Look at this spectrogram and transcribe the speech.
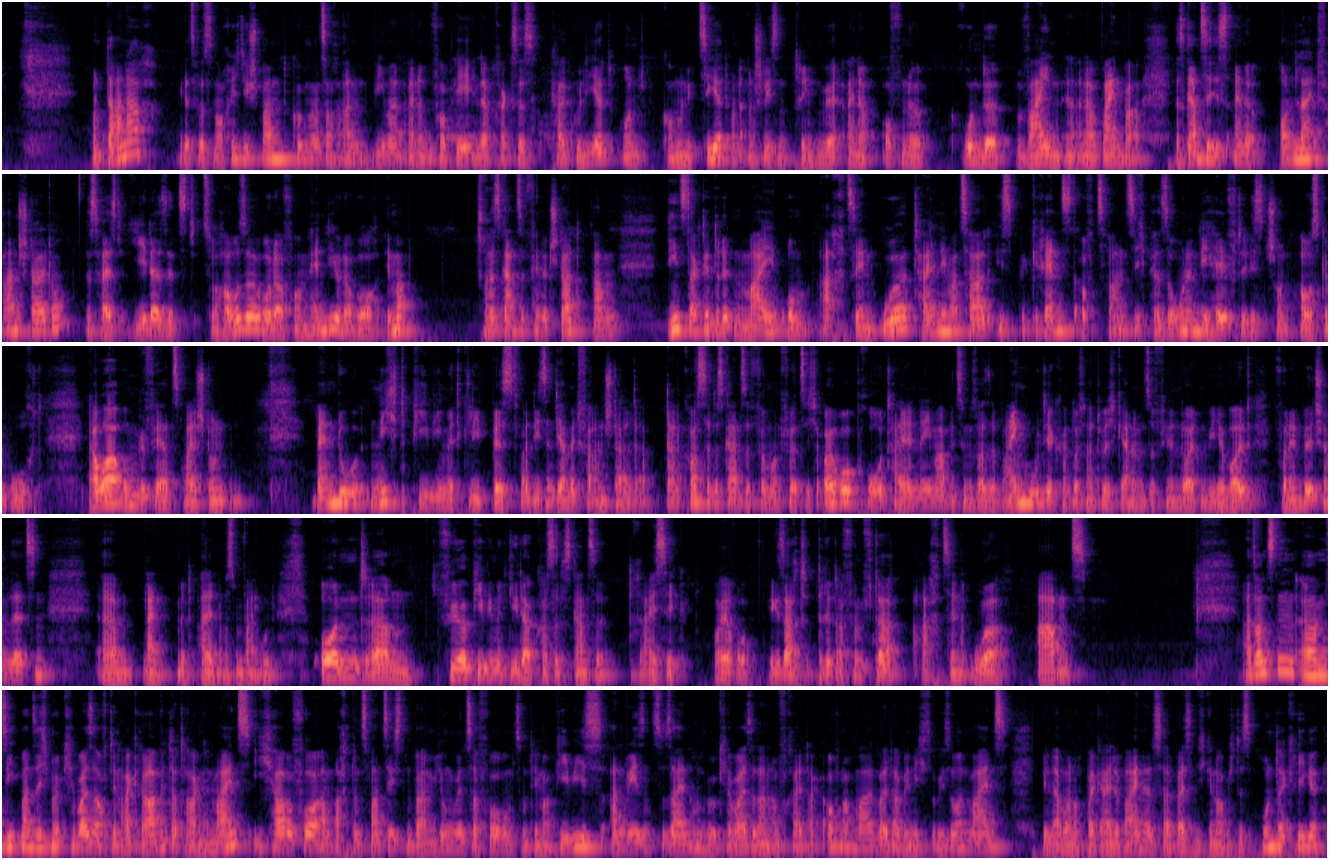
Und danach, jetzt wird es noch richtig spannend, gucken wir uns auch an, wie man eine UVP in der Praxis kalkuliert und kommuniziert und anschließend trinken wir eine offene Runde Wein in einer Weinbar. Das Ganze ist eine Online-Veranstaltung, das heißt, jeder sitzt zu Hause oder vorm Handy oder wo auch immer. Und das Ganze findet statt am Dienstag, den 3. Mai um 18 Uhr. Teilnehmerzahl ist begrenzt auf 20 Personen. Die Hälfte ist schon ausgebucht. Dauer ungefähr zwei Stunden. Wenn du nicht Piwi-Mitglied bist, weil die sind ja Mitveranstalter, dann kostet das Ganze 45 Euro pro Teilnehmer bzw. Weingut. Ihr könnt euch natürlich gerne mit so vielen Leuten, wie ihr wollt, vor den Bildschirm setzen. Ähm, nein, mit allen aus dem Weingut. Und ähm, für Piwi-Mitglieder kostet das Ganze 30 Euro. Wie gesagt, 3.5. 18 Uhr abends. Ansonsten ähm, sieht man sich möglicherweise auf den Agrarwintertagen in Mainz. Ich habe vor, am 28. beim Jungwinzer Forum zum Thema Piwis anwesend zu sein und möglicherweise dann am Freitag auch nochmal, weil da bin ich sowieso in Mainz, bin aber noch bei Geile Weine, deshalb weiß ich nicht genau, ob ich das unterkriege.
